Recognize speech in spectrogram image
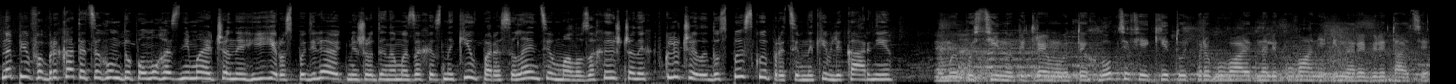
Напівфабрикати це гумдопомога з Німеччини. Її розподіляють між родинами захисників, переселенців, малозахищених. Включили до списку і працівників лікарні. Ми постійно підтримуємо тих хлопців, які тут перебувають на лікуванні і на реабілітації.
